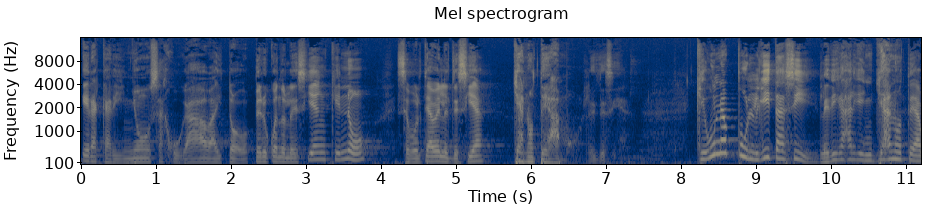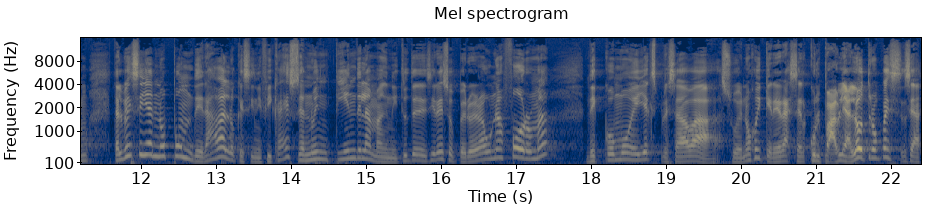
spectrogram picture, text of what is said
era cariñosa, jugaba y todo, pero cuando le decían que no, se volteaba y les decía, ya no te amo, les decía que una pulguita así le diga a alguien, ya no te amo, tal vez ella no ponderaba lo que significa eso, o sea, no entiende la magnitud de decir eso, pero era una forma de cómo ella expresaba su enojo y querer hacer culpable al otro, pues, o sea,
